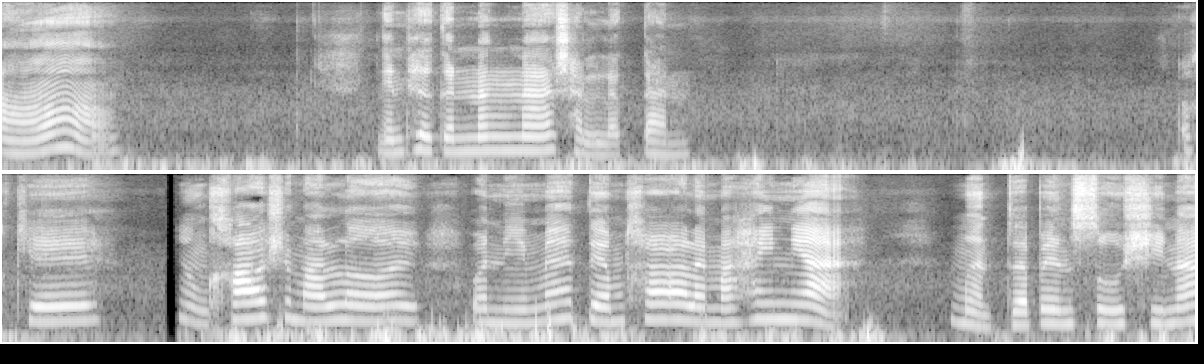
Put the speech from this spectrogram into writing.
อ๋องั้นเธอก็นั่งหน้าฉันแล้วกัน โอเค หิวข้าวใช่ไหมเลย วันนี้แม่เตรียมข้าวอะไรมาให้เนี่ย เหมือนจะเป็นซูชินะ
